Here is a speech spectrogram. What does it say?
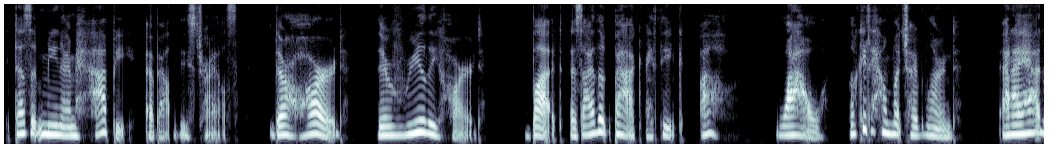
It doesn't mean I'm happy about these trials. They're hard. They're really hard. But as I look back, I think, oh, wow, look at how much I've learned. And I had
